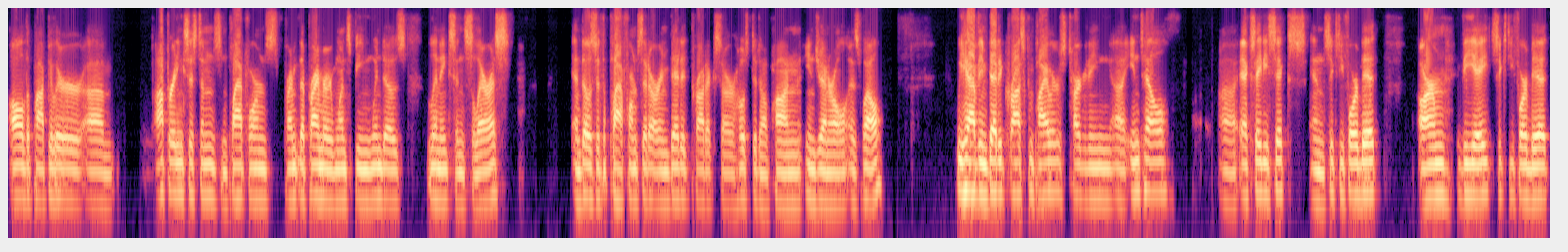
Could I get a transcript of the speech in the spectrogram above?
all the popular um, operating systems and platforms, prim the primary ones being Windows, Linux, and Solaris. And those are the platforms that our embedded products are hosted upon in general as well. We have embedded cross compilers targeting uh, Intel, uh, x86, and 64 bit, ARM V8, 64-bit,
